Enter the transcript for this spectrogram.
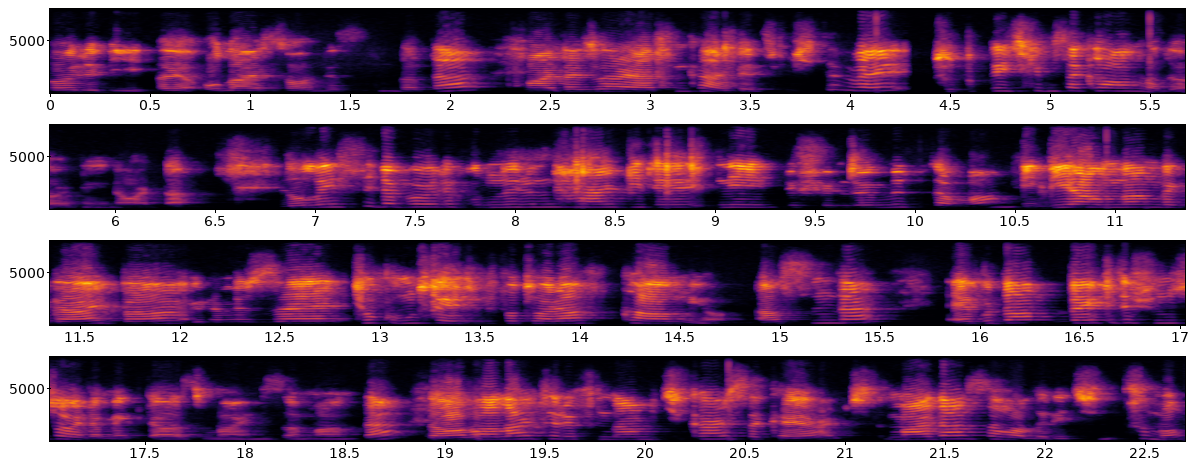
böyle bir e, olay sonrasında da madenciler hayatını kaybetmişti ve tutuklu hiç kimse kalmadı örneğin orada. Dolayısıyla böyle bunların her birini düşündüğümüz zaman bir yandan da galiba günümüzde çok umut verici bir fotoğraf kalmıyor. Aslında e, buradan belki de şunu söylemek lazım aynı zamanda. Davalar tarafından bir çıkarsak eğer maden sahaları için TMO,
